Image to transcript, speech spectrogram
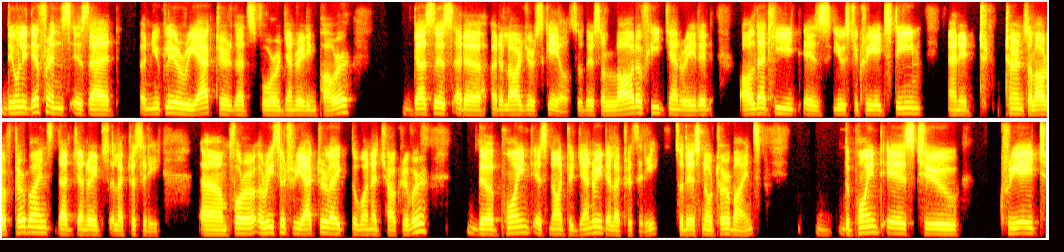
the only difference is that a nuclear reactor that's for generating power does this at a, at a larger scale. So there's a lot of heat generated. All that heat is used to create steam and it turns a lot of turbines that generates electricity. Um, for a research reactor like the one at Chalk River, the point is not to generate electricity, so there's no turbines. The point is to create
